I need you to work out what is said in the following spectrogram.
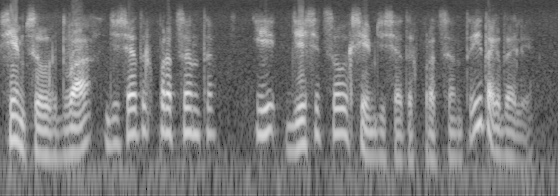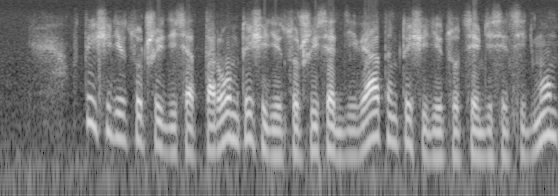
7,2% и 10,7% и так далее. 1962, 1969, 1977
